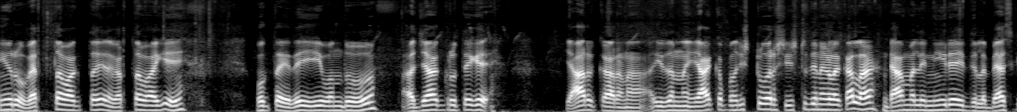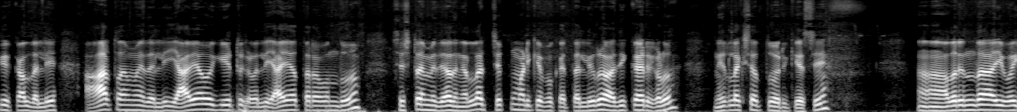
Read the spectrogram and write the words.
ನೀರು ವ್ಯರ್ಥವಾಗ್ತಾ ವ್ಯರ್ಥವಾಗಿ ಹೋಗ್ತಾ ಇದೆ. ಈ ಒಂದು ಅಜಾಗೃತೆಗೆ ಯಾರು ಕಾರಣ? ಇದನ್ನು ಯಾಕಪ್ಪ ಅಂದ್ರೆ ಇಷ್ಟು ವರ್ಷ, ಇಷ್ಟು ದಿನಗಳ ಕಾಲ ಡ್ಯಾಮಲ್ಲಿ ನೀರೇ ಇದ್ದಿಲ್ಲ. ಬೇಸಿಗೆ ಕಾಲದಲ್ಲಿ ಆ ಸಮಯದಲ್ಲಿ ಯಾವ್ಯಾವ ಗೇಟ್ಗಳಲ್ಲಿ ಯಾವ್ಯಾವ ಥರ ಒಂದು ಸಿಸ್ಟಮ್ ಇದೆ ಅದನ್ನೆಲ್ಲ ಚೆಕ್ ಮಾಡ್ಕೋಬೇಕಾಯ್ತು. ಅಲ್ಲಿರೋ ಅಧಿಕಾರಿಗಳು ನಿರ್ಲಕ್ಷ್ಯ ತೋರಿಕೆಸಿ ಅದರಿಂದ ಇವಾಗ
